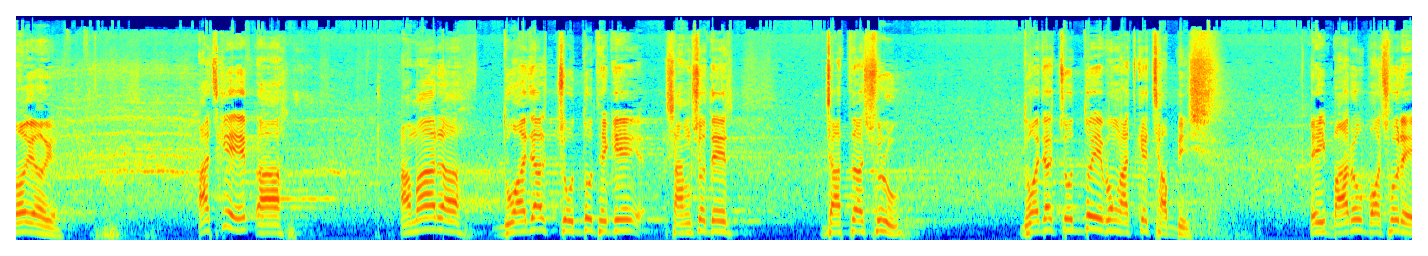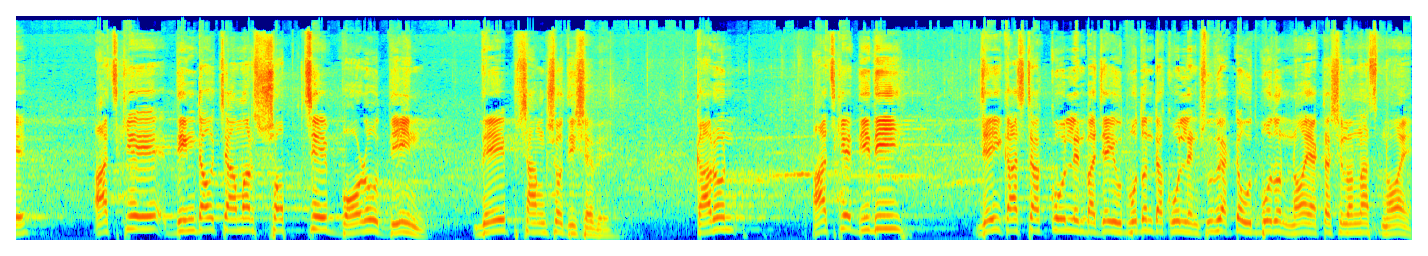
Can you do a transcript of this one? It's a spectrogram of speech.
ওকে ওকে আজকে আমার দু হাজার চোদ্দ থেকে সাংসদের যাত্রা শুরু দু হাজার চোদ্দ এবং আজকে ছাব্বিশ। এই বারো বছরে আজকে দিনটা হচ্ছে আমার সবচেয়ে বড় দিন দেব সাংসদ হিসেবে। কারণ আজকে দিদি যেই কাজটা করলেন বা যেই উদ্বোধনটা করলেন শুধু একটা উদ্বোধন নয়, একটা শিলান্যাস নয়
